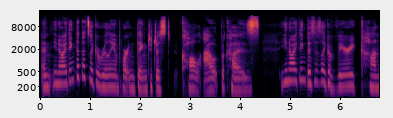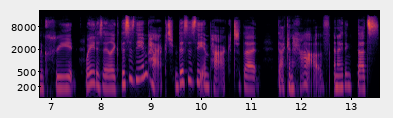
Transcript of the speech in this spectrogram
And, you know, I think that that's like a really important thing to just call out because You know, I think this is like a very concrete way to say, like, this is the impact. This is the impact that that can have. And I think that's,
